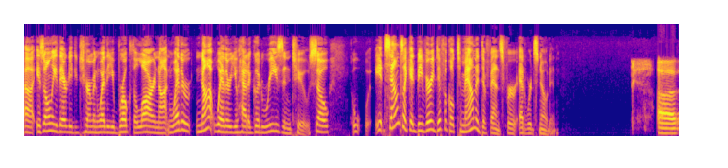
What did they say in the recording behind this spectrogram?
uh, is only there to determine whether you broke the law or not, and whether not whether you had a good reason to. So it sounds like it'd be very difficult to mount a defense for Edward Snowden. Uh,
